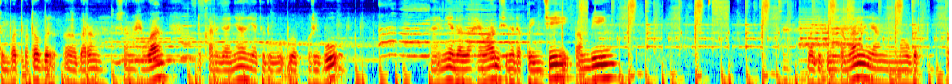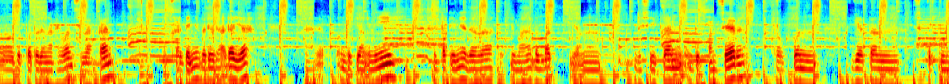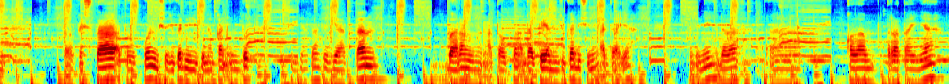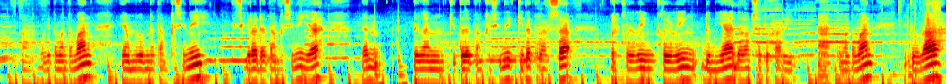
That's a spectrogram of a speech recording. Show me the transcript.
tempat foto ber, uh, bareng sama hewan. Untuk harganya yaitu 20.000 Nah ini adalah hewan. Di sini ada kelinci, kambing. Nah, bagi teman-teman yang mau ber, uh, berfoto dengan hewan silahkan harganya tadi udah ada ya untuk yang ini tempat ini adalah di mana tempat yang berisikan untuk konser ataupun kegiatan seperti uh, pesta ataupun bisa juga digunakan untuk kegiatan-kegiatan barang ataupun ada band juga di sini ada ya. Dan ini adalah uh, kolam teratainya. Nah bagi teman-teman yang belum datang ke sini segera datang ke sini ya dan dengan kita datang ke sini kita terasa berkeliling-keliling dunia dalam satu hari. Nah teman-teman itulah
